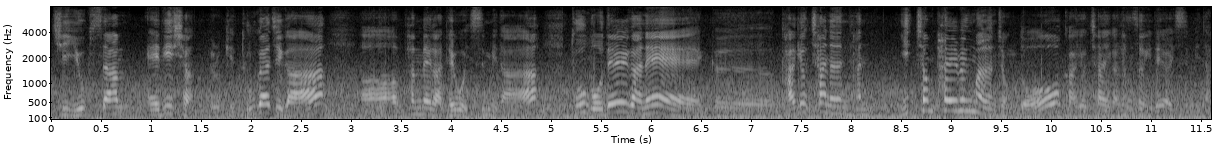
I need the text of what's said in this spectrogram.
G63 에디션 이렇게 두 가지가 어, 판매가 되고 있습니다. 두 모델 간의 그 가격 차는 한 2,800만 원 정도 가격 차이가 형성이 되어 있습니다.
